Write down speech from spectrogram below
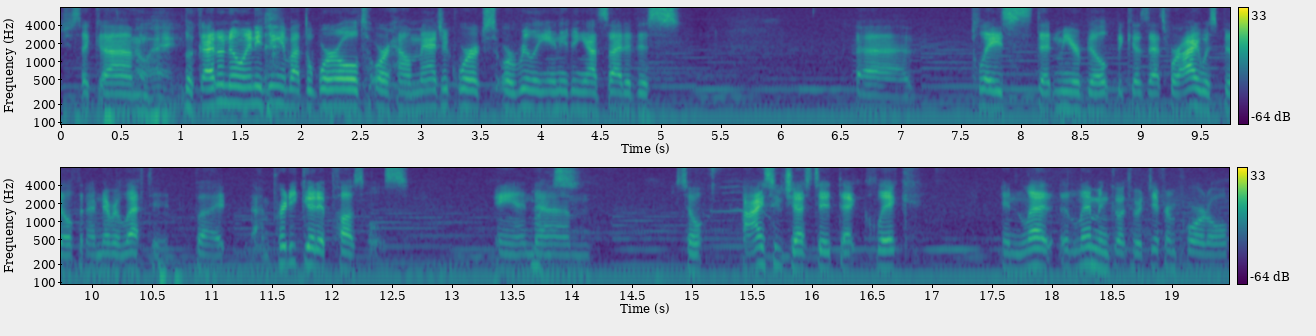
She's like, um, Oh, hey. "Look, I don't know anything about the world or how magic works, or really anything outside of this uh, place that Mir built because that's where I was built and I've never left it. But I'm pretty good at puzzles. And Nice. um, so I suggested that Klik and let Lemon go through a different portal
